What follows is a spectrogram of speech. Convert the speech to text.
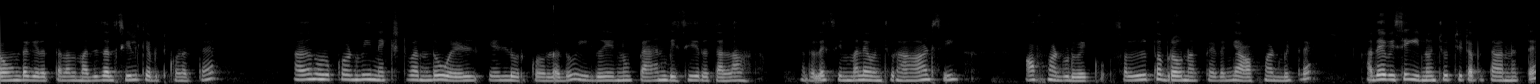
ರೌಂಡಾಗಿರುತ್ತಲ್ಲ ಅಲ್ಲಿ ಮಧ್ಯದಲ್ಲಿ ಸೀಳಿಕೆ ಬಿಟ್ಕೊಳ್ಳುತ್ತೆ. ಅದನ್ನು ಹುರ್ಕೊಂಡ್ವಿ ನೆಕ್ಸ್ಟ್ ಬಂದು ಎಳ್ಳು ಎಳ್ಳು ಹುರ್ಕೊಳ್ಳೋದು. ಇದು ಏನು ಪ್ಯಾನ್ ಬಿಸಿ ಇರುತ್ತಲ್ಲ, ಅದರಲ್ಲೇ ಸಿಮ್ಮಲ್ಲೇ ಒಂಚೂರು ಆಡಿಸಿ ಆಫ್ ಮಾಡಿಬಿಡ್ಬೇಕು. ಸ್ವಲ್ಪ ಬ್ರೌನ್ ಆಗ್ತಾ ಇದ್ದಂಗೆ ಆಫ್ ಮಾಡಿಬಿಟ್ರೆ ಅದೇ ಬಿಸಿಗೆ ಇನ್ನೊಂಚೂರು ಚಿಟಪಟ ಅನ್ನತ್ತೆ.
